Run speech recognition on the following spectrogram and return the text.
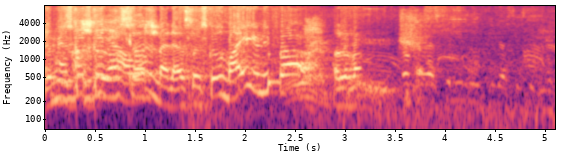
Jamen, han skød jeg selv, man. Altså, skød mig jo lige før. Eller hvad? Okay, jeg skal lige nu de der sidste lige.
